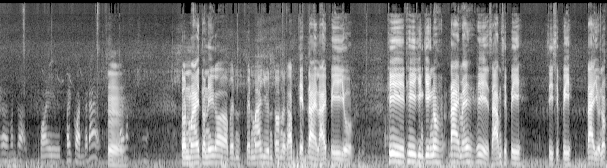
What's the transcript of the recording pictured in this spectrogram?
เออมันก็ปล่อยไปก่อนก็ได้อืมได้ละต้นไม้ต้นนี้ก็เป็นเป็นไม้ยืนต้นนะครับ เก็บได้หลายปีอยู่ ที่ที่จริง ๆ เนาะได้ไหมพี่สามสิบปีสี่สิบปีได้อยู่เนาะ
